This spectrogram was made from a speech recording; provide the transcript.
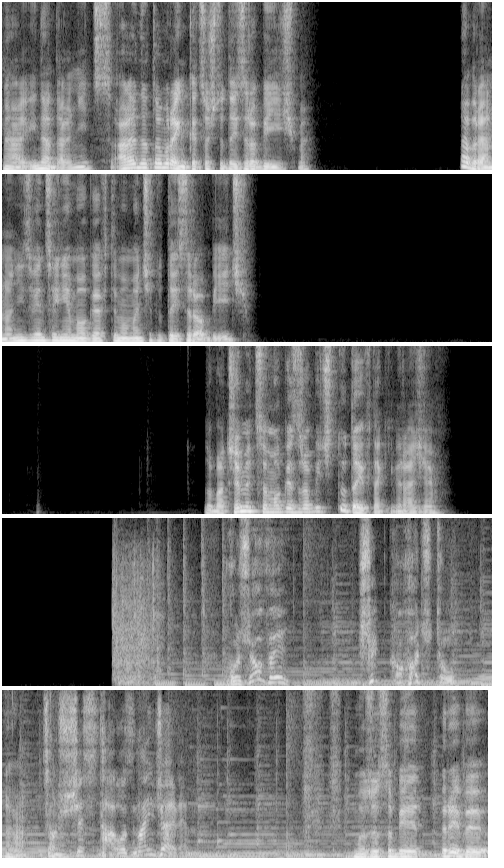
A, i nadal nic, ale na tą rękę coś tutaj zrobiliśmy. Dobra, no nic więcej nie mogę w tym momencie tutaj zrobić. Zobaczymy, co mogę zrobić tutaj w takim razie. Różowy, szybko chodź tu. Aha, Coś się stało z Nigelem. może sobie ryby...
